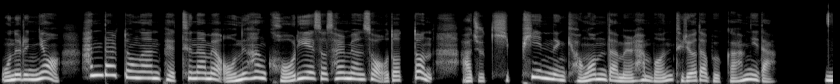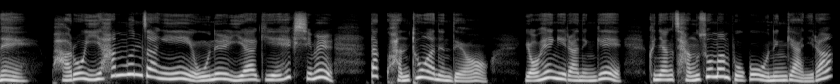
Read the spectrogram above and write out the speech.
오늘은요, 한 달 동안 베트남의 어느 한 거리에서 살면서 얻었던 아주 깊이 있는 경험담을 한번 들여다볼까 합니다. 네, 바로 이 한 문장이 오늘 이야기의 핵심을 딱 관통하는데요. 여행이라는 게 그냥 장소만 보고 오는 게 아니라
